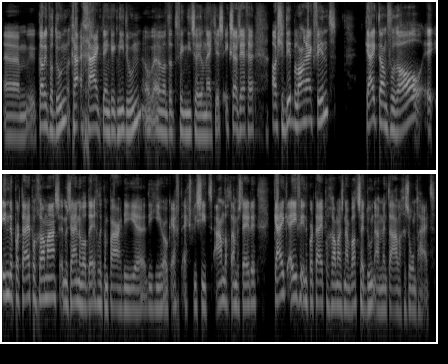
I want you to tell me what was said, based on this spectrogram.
Ehm, kan ik wel doen, ga, ga ik denk ik niet doen, eh, want dat vind ik niet zo heel netjes. Ik zou zeggen, als je dit belangrijk vindt, kijk dan vooral eh, in de partijprogramma's, en er zijn er wel degelijk een paar die, eh, die hier ook echt expliciet aandacht aan besteden. Kijk even in de partijprogramma's naar wat zij doen aan mentale gezondheid.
